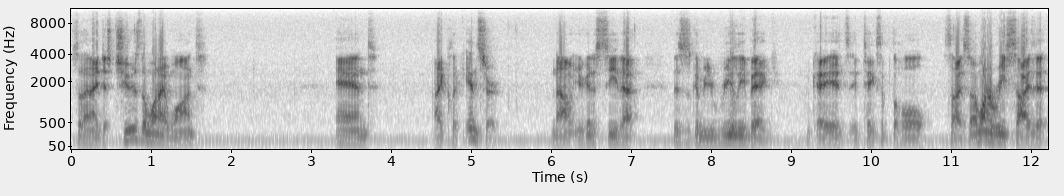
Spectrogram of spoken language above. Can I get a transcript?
So then I just choose the one I want and I click insert. Now you're gonna see that this is gonna be really big okay? It's, it takes up the whole size. So I want to resize it.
